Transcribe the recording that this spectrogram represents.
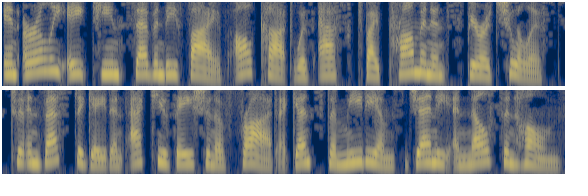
In early 1875 Olcott was asked by prominent spiritualists to investigate an accusation of fraud against the mediums Jenny and Nelson Holmes,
